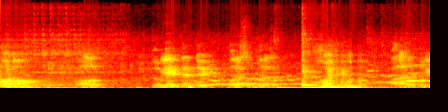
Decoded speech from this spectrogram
কর। ও তুমি এই তেন্তে হরসুন্দর রাজন হয় দেবত পালাদর তুমি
